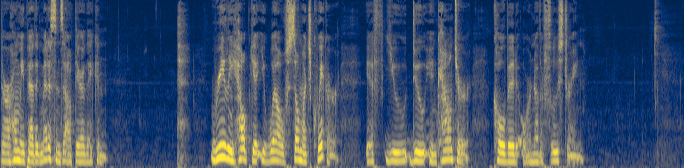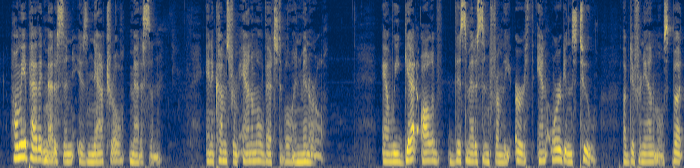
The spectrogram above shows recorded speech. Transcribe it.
there are homeopathic medicines out there that can really help get you well so much quicker if you do encounter COVID or another flu strain? Homeopathic medicine is natural medicine and it comes from animal, vegetable, and mineral. And we get all of this medicine from the earth and organs too of different animals. But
